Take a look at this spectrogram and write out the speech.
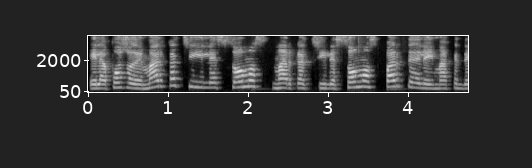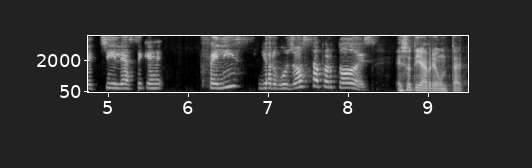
el apoyo de Marca Chile. Somos Marca Chile, somos parte de la imagen de Chile, así que feliz y orgullosa por todo eso. Eso te iba a preguntar.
